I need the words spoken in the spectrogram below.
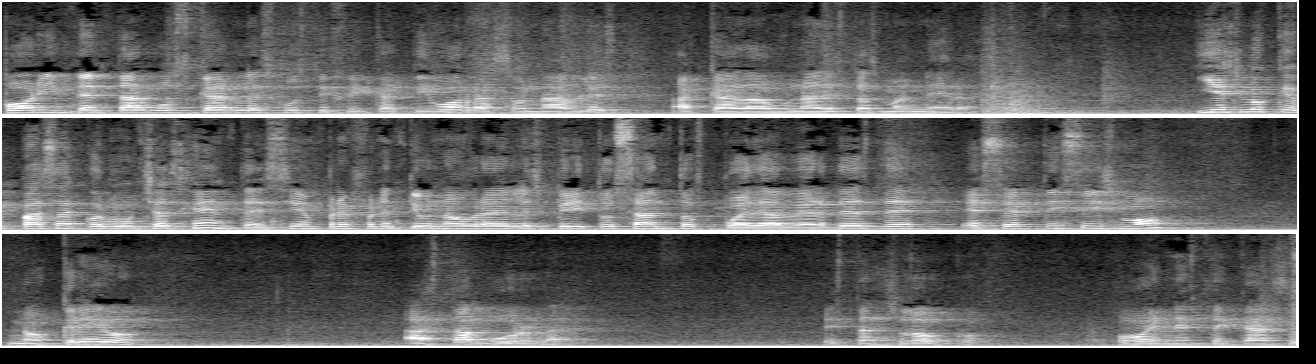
por intentar buscarles justificativos razonables a cada una de estas maneras. Y es lo que pasa con muchas gentes. Siempre frente a una obra del Espíritu Santo puede haber desde escepticismo, no creo, hasta burla. Estás loco. O en este caso,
